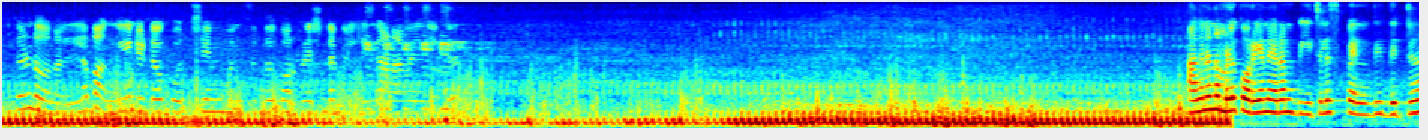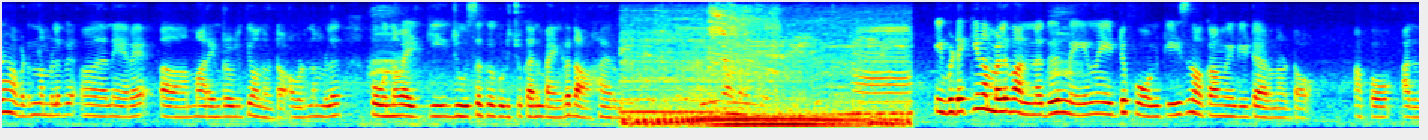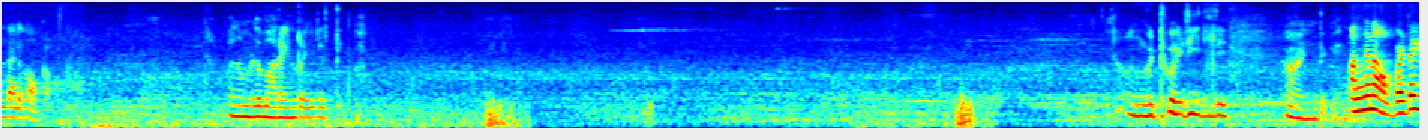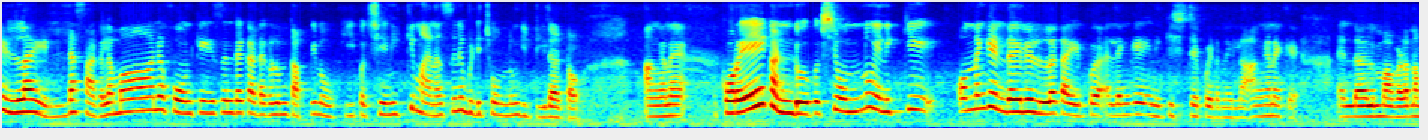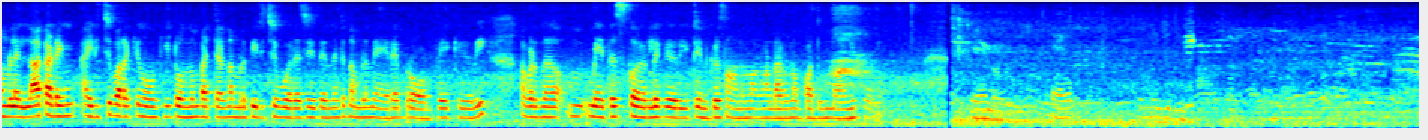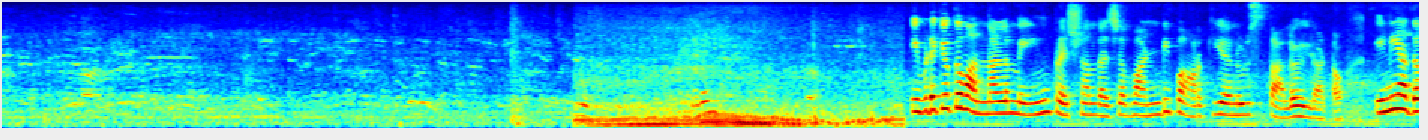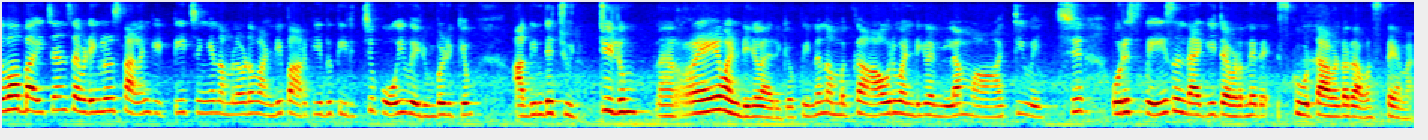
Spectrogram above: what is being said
ഇതുണ്ടോ നല്ല ഭംഗിയുണ്ട് കേട്ടോ കൊച്ചിൻ മുനിസിപ്പൽ കോർപ്പറേഷന്റെ ബിൽഡിംഗ് കാണാൻ വേണ്ടിയിട്ട് അങ്ങനെ നമ്മൾ കുറേ നേരം ബീച്ചിൽ സ്പെൻഡ് ചെയ്തിട്ട് അവിടെ നമ്മൾ നേരെ മറൈൻ ഡ്രൈവിലേക്ക് വന്നു കേട്ടോ അവിടെ നമ്മൾ പോകുന്ന വഴിക്ക് ജ്യൂസൊക്കെ കുടിച്ചു കാരണം ഭയങ്കര ദാഹമായിരുന്നു ഇവിടേക്ക് നമ്മൾ വന്നത് മെയിനായിട്ട് ഫോൺ കേസ് നോക്കാൻ വേണ്ടിയിട്ടായിരുന്നു കേട്ടോ അപ്പോൾ അതെന്തായാലും നോക്കാം. അപ്പോൾ നമ്മൾ മറൈൻ ഡ്രൈവിലെത്തി അങ്ങോട്ട് വഴിയില്ലേ? അങ്ങനെ അവിടെ ഉള്ള എല്ലാ സകലമാന ഫോൺ കേസിന്റെ കടകളും തപ്പി നോക്കി. പക്ഷെ എനിക്ക് മനസ്സിന് പിടിച്ചൊന്നും കിട്ടിയില്ല കേട്ടോ. അങ്ങനെ കുറേ കണ്ടു. പക്ഷെ ഒന്നും എനിക്ക് ഒന്നെങ്കിൽ എന്റെ കയ്യിലുള്ള ടൈപ്പ് അല്ലെങ്കിൽ എനിക്ക് ഇഷ്ടപ്പെടുന്നില്ല. അങ്ങനെയൊക്കെ. എന്തായാലും അവിടെ നമ്മൾ എല്ലാ കടയും അരിച്ചു പറക്കി നോക്കിയിട്ടൊന്നും പറ്റാണ്ട് നമ്മൾ തിരിച്ചു പോരാ ചെയ്ത് എന്നിട്ട് നമ്മൾ നേരെ ബ്രോഡ്വേ കയറി അവിടുന്ന് മേത്ത സ്ക്വയറിൽ കയറിയിട്ട് എനിക്കൊരു സാധനം വാങ്ങണ്ടായിരുന്നു. അപ്പോൾ അതും വാങ്ങി പോകും ഇവിടേക്കൊക്കെ വന്നുള്ള മെയിൻ പ്രശ്നം എന്താ വെച്ചാൽ വണ്ടി പാർക്ക് ചെയ്യാനൊരു സ്ഥലമില്ല കേട്ടോ ഇനി അഥവാ ബൈ ചാൻസ് എവിടെയെങ്കിലും ഒരു സ്ഥലം കിട്ടിയിച്ചെങ്കിൽ നമ്മളവിടെ വണ്ടി പാർക്ക് ചെയ്ത് തിരിച്ചു പോയി വരുമ്പോഴേക്കും അതിന്റെ ചുറ്റിലും നിറയെ വണ്ടികളായിരിക്കും. പിന്നെ നമുക്ക് ആ ഒരു വണ്ടികളെല്ലാം മാറ്റി വെച്ച് ഒരു സ്പേസ് ഉണ്ടാക്കിയിട്ട് അവിടെ നിന്ന് സ്കൂട്ടാവേണ്ട ഒരു അവസ്ഥയാണ്.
